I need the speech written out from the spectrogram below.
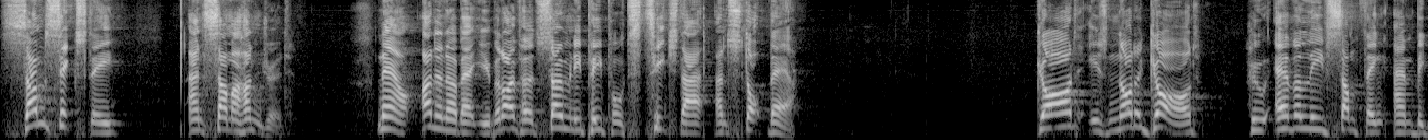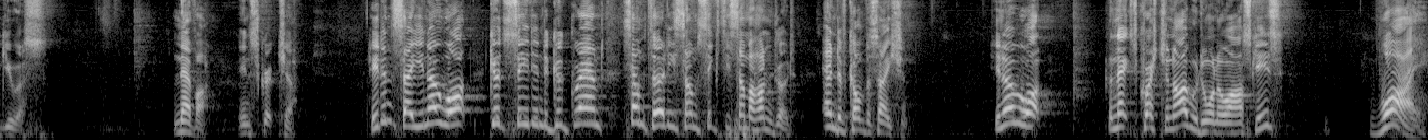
some 60, and some 100. Now, I don't know about you, but I've heard so many people teach that and stop there. God is not a God who ever leaves something ambiguous. Never in Scripture. He didn't say, you know what, good seed into good ground, some 30, some 60, some 100. End of conversation. You know what? The next question I would want to ask is, why?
